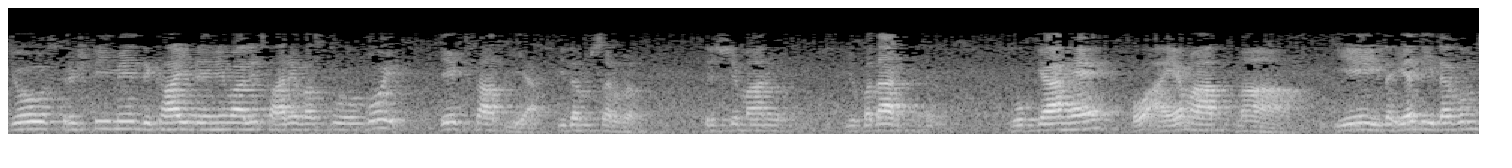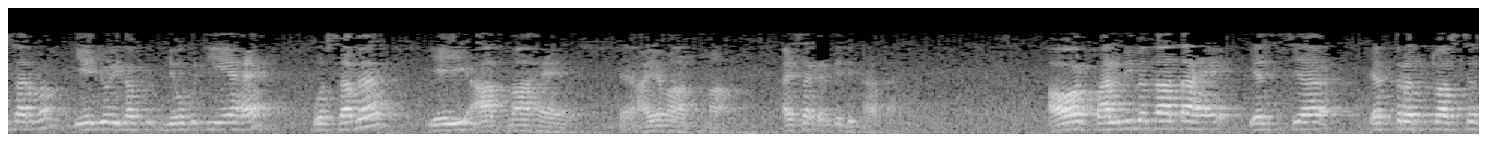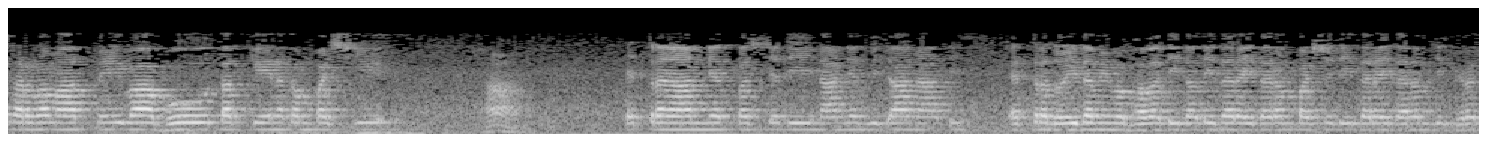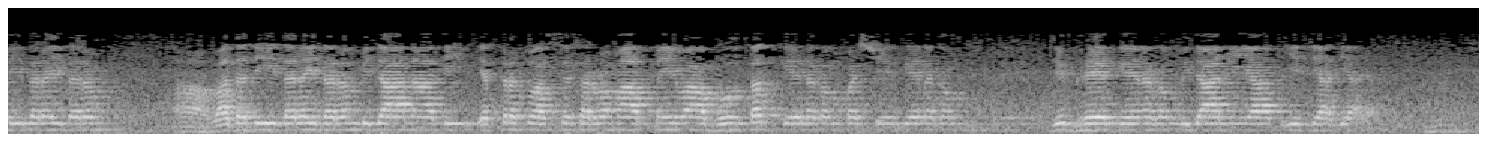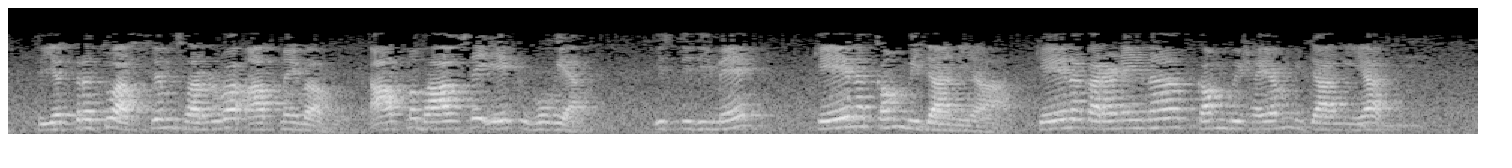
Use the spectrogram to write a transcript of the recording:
जो सृष्टि में दिखाई देने वाले सारे वस्तुओं को एक साथ लिया। इदम सर्वम दृश्यमान जो पदार्थ है। वो क्या है? वो अयम आत्मा। ये यद इदगुम सर्वम, ये जो इदग, जो कुछ ये है, वो सब यही आत्मा है अयम आत्मा। ऐसा करके दिखाता है। और फल भी बताता है, यस्य, यत्र सर्वमात्म भू तत्के न कम पश्ये हाँ। यत्र नान्यत पश्यति, नान्यत विजानाति, यत्र द्वैतमिव भवति तदितरैतरम पश्यति इतरैतरम जिघ्रदितरैतरम वदति इतरैतरम विजानाति, यत्र सर्वमात्मैवा भू तत् केनकम पश्ये केनकम जिघ्रे केनकम विजानीयात इत्यादि आया तो यत्र अस्यम सर्व आत्मैवा भू आत्मभाव से एक हो गया। इस स्थिति में केन कम विजानिया केन करणेन कम विषय विजानिया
